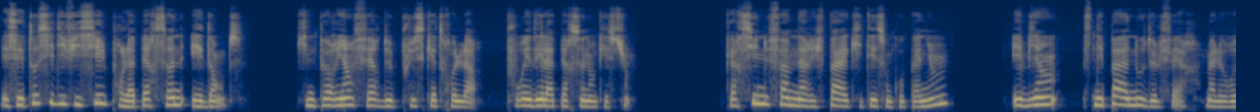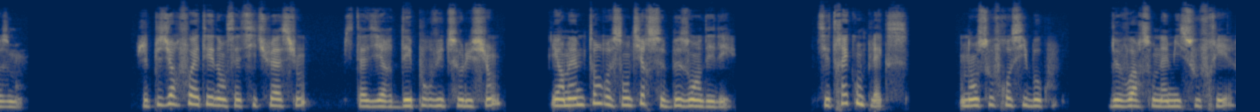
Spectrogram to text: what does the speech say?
Et c'est aussi difficile pour la personne aidante, qui ne peut rien faire de plus qu'être là pour aider la personne en question. Car si une femme n'arrive pas à quitter son compagnon, eh bien, ce n'est pas à nous de le faire, malheureusement. J'ai plusieurs fois été dans cette situation, c'est-à-dire dépourvue de solution, et en même temps ressentir ce besoin d'aider. C'est très complexe. On en souffre aussi beaucoup. De voir son ami souffrir,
